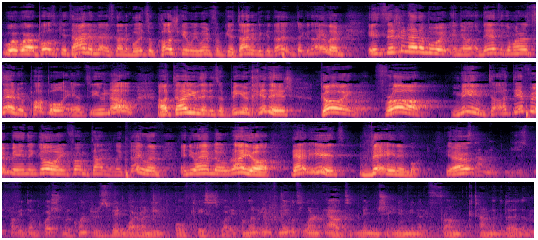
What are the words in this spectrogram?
where are both ketanim is not a muid. So koshkein we went from ketanim to ketanim. It's sicher not a muid. And uh, on that the Gemara said, Papa will answer you no. I'll tell you that it's a bigger chiddush going from min to a different min than going from tanim to ketanim, and you have no raya that it's ve'ein muid. Yeah probably a dumb question, but according to Zvid, why do I need both cases? Why? If I'm, if I'm able to learn out min she'ina from Ketanim Gedolim,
